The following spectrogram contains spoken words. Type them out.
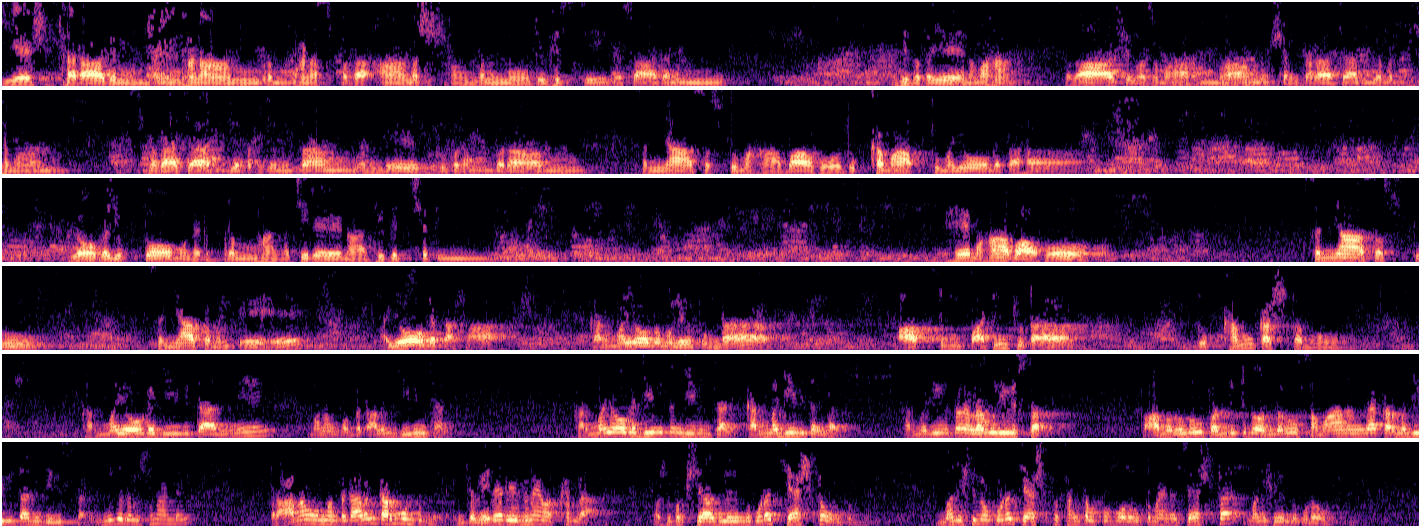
ज्येष्ठराजम् ब्रह्मणाम् ब्रह्मणस्पत आनश्वन्वन्मोतिभिः सीदसादनम् अधिपतये नमः सदाशिवसमारम्भाम् शङ्कराचार्यमध्यमान् अस्मदाचार्यपर्यन्ताम् वन्दे गुरुपरम्पराम् सन्न्यासस्तु महाबाहो दुःखमाप्तुमयो गतः యోగయుక్తో మునిర్బ్రహ్మ నచిరేణాధిగచ్చతి హే మహాబాహో సన్యాసస్తు సన్యాసమైతే అయోగత కర్మయోగము లేకుండా ఆప్తం పాటించుట దుఃఖం కష్టము. కర్మయోగ జీవితాన్ని మనం కొంతకాలం జీవించాలి. కర్మయోగ జీవితం జీవించాలి. కర్మ జీవితం కాదు. కర్మ జీవితం ఎలాగూ జీవిస్తారు. పామరుడు పండితుడు అందరూ సమానంగా కర్మ జీవితాన్ని జీవిస్తారు. ఎందుకు తెలుసునండి ప్రాణం ఉన్నంతకాలం కర్మ ఉంటుంది. ఇంకా వేరే రీజన్ ఏం అక్కర్లా. పశుపక్ష్యాదులు ఎందుకు కూడా చేష్ట ఉంటుంది. మనిషిలో కూడా చేష్ట సంకల్పపూర్వకమైన చేష్ట మనిషి ఎందుకు కూడా ఉంటుంది.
